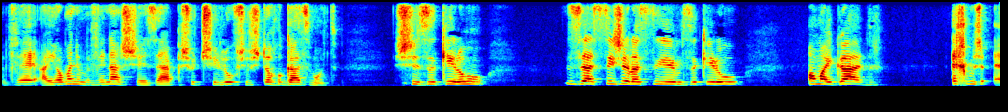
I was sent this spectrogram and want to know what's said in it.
והיום אני מבינה שזה היה פשוט שילוב של שתי אורגזמות. שזה כאילו, זה השיא של השיאים, זה כאילו... oh my God, oh איך מש... אה,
